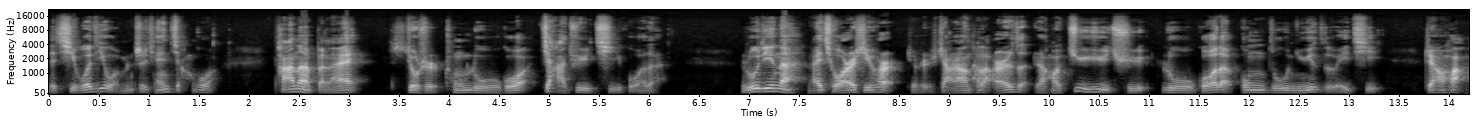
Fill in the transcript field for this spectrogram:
这启伯姬我们之前讲过，她呢本来就是从鲁国嫁去齐国的。如今呢，来求儿媳妇儿，就是想让他的儿子，然后继续娶鲁国的公族女子为妻。这样的话，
